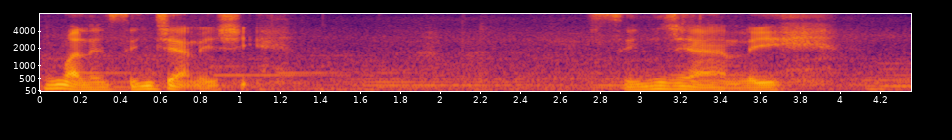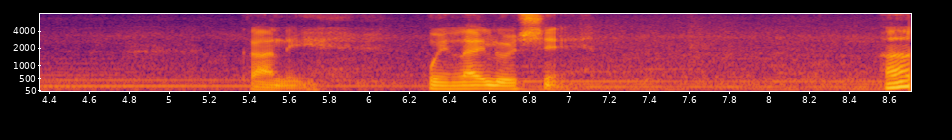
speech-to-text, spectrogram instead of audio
ဒီမှာလည်းစင်ကြံလေးရှိတယ် စင်ကြံလေးကနေဝင်လိုက်လို့ရှရင်အာ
